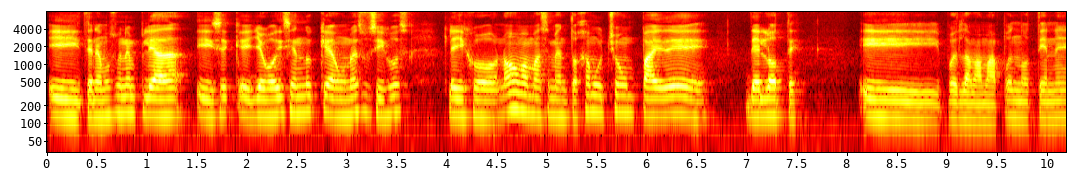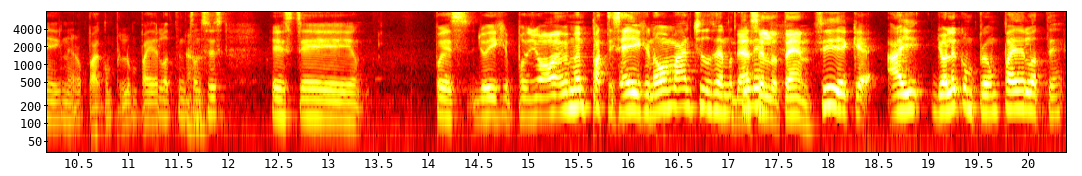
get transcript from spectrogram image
y tenemos una empleada y dice que llegó diciendo que a uno de sus hijos le dijo, no mamá, se me antoja mucho un pie de, de elote. Y pues la mamá pues no tiene dinero para comprarle un pie de elote. Ajá. Entonces, este, pues yo dije, pues yo me empaticé y dije, no manches, o sea, no tiene... Dáselo, ten. Sí, de que hay, yo le compré un pie de elote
